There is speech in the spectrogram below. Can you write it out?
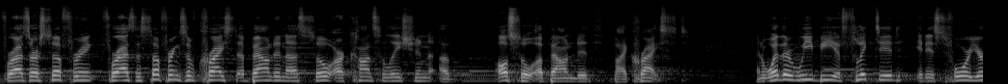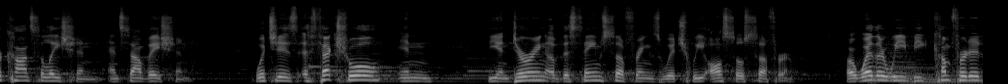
For as our suffering, for as the sufferings of Christ abound in us, so our consolation also aboundeth by Christ. And whether we be afflicted, it is for your consolation and salvation, which is effectual in the enduring of the same sufferings which we also suffer. Or whether we be comforted,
